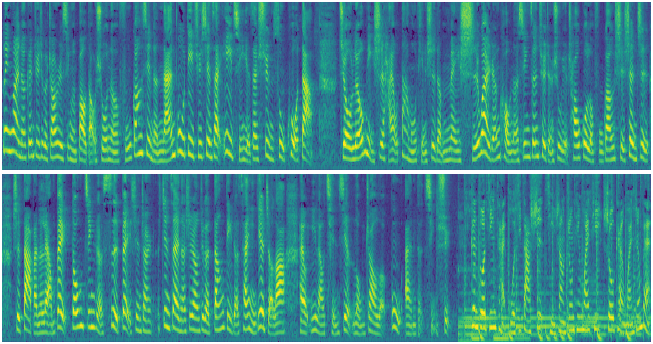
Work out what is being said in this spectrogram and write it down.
另外呢，根据这个朝日新闻报道说呢，福冈县的南部地区现在疫情也在迅速扩大。九流米市还有大牟田市的每十万人口呢，新增确诊数也超过了福冈市，甚至是大阪的两倍，东京的四倍。现在现在呢，是让这个当地的餐饮业者啦，还有医疗前线笼罩了不安的情绪。更多精彩国际大事，请上中天 YT 收看完整版，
